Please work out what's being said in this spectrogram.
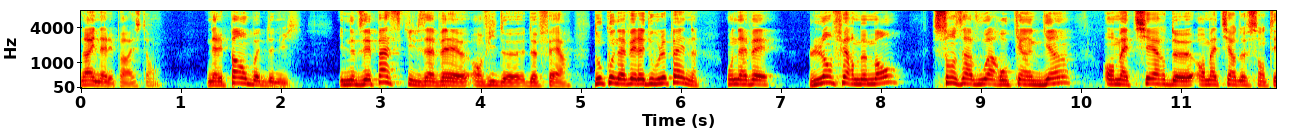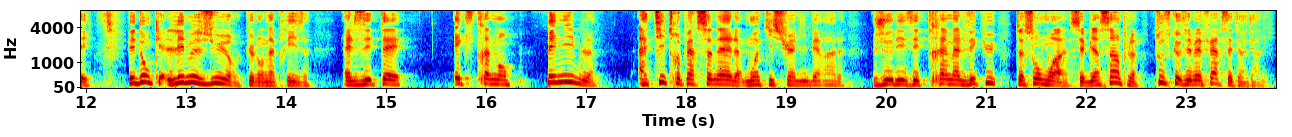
non, ils n'allaient pas au restaurant. Ils n'allaient pas en boîte de nuit ils ne faisaient pas ce qu'ils avaient euh, envie de, faire. Donc on avait la double peine. On avait l'enfermement sans avoir aucun gain en matière, de, en matière de santé. Et donc les mesures que l'on a prises, elles étaient extrêmement pénibles. À titre personnel, moi qui suis un libéral, je les ai très mal vécues. De toute façon, moi, c'est bien simple, tout ce que j'aimais faire, c'était interdit.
